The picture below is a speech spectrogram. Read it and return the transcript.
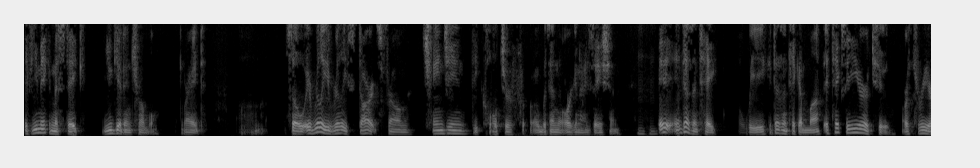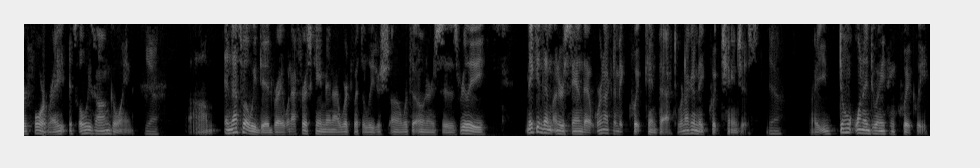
if you make a mistake, you get in trouble, right? Um, so it really, really starts from changing the culture for, within the organization. Mm-hmm. It, it, doesn't take a week. It doesn't take a month. It takes a year or two or three or four, right? It's always ongoing. Yeah. Um, and that's what we did, right? When I first came in, I worked with the leaders, uh, with the owners is really making them understand that we're not going to make quick impact. We're not going to make quick changes. Yeah. Right. You don't want to do anything quickly.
